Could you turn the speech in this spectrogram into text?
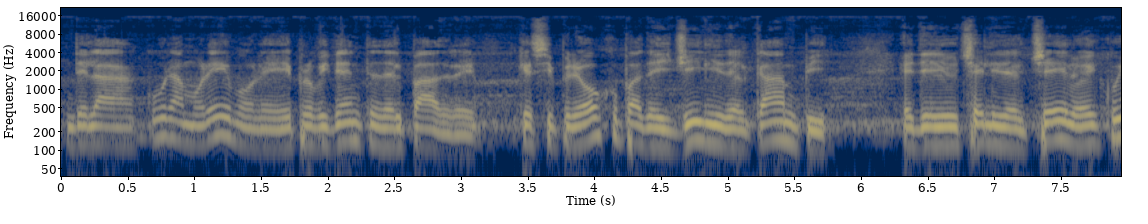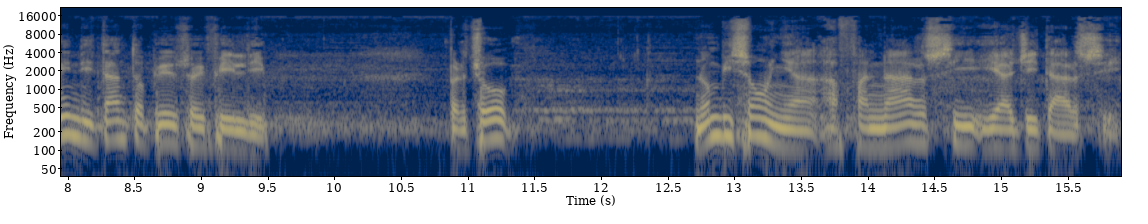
della cura amorevole e provvidente del Padre, che si preoccupa dei gigli del campi e degli uccelli del cielo e quindi tanto più i suoi figli. Perciò non bisogna affannarsi e agitarsi.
